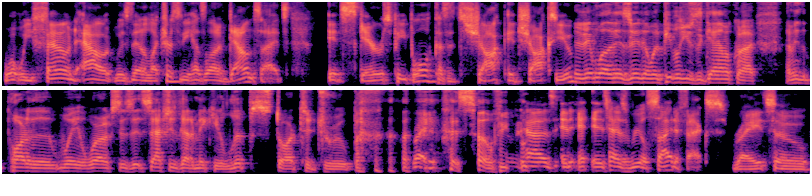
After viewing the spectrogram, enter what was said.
what we found out was that electricity has a lot of downsides it scares people because it's shock. It shocks you. Well, it is. You know, when people use the gamma I mean, the part of the way it works is it's actually got to make your lips start to droop. right. so, people... so, it has it, it has real side effects, right? So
